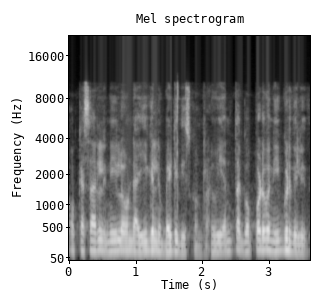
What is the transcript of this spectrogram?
ఒక్కసారి నీలో ఉండే ఆ ఈగల్ని బయటికి తీసుకుంటారు. నువ్వు ఎంత గొప్పడివో నీకు కూడా తెలియదు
